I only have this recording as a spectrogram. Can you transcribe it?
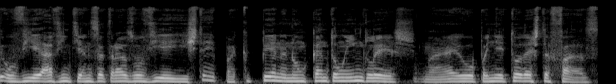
ouvia há 20 anos atrás, ouvia isto, epá, que pena, não cantam em inglês, não é? Eu apanhei toda esta fase.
